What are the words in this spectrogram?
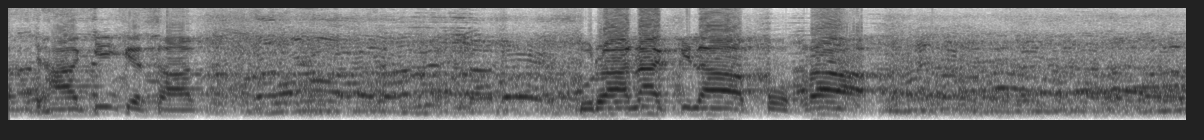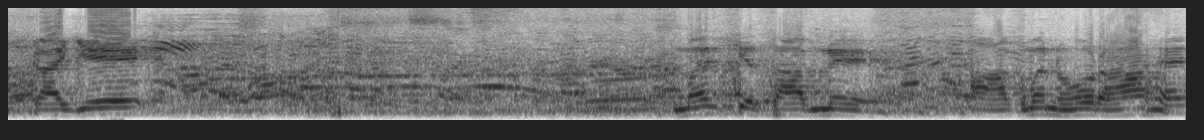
अब झांकी के साथ पुराना किला पोखरा का ये मंच के सामने आगमन हो रहा है।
